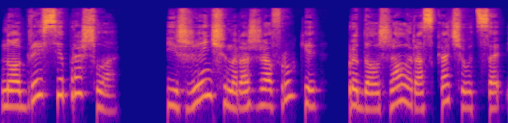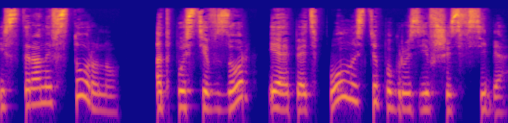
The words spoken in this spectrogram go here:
Но агрессия прошла, и женщина, разжав руки, продолжала раскачиваться из стороны в сторону, отпустив взор и опять полностью погрузившись в себя.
